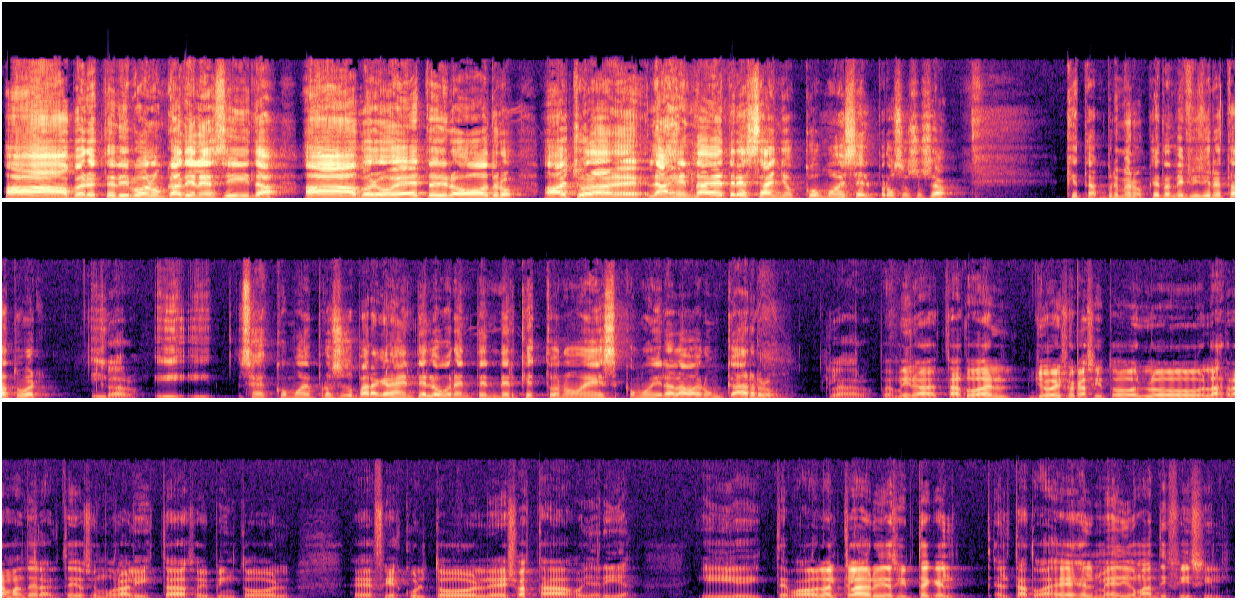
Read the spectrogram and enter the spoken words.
Ah, pero este tipo nunca tiene cita. Ah, pero esto y lo otro. Ah, la, la agenda de tres años. ¿Cómo es el proceso? O sea, ¿qué tan, primero, qué tan difícil es tatuar? Y, Claro. y, y, ¿sabes cómo es el proceso para que la gente logre entender que esto no es como ir a lavar un carro? Claro, pues mira, tatuar, yo he hecho casi todas las ramas del arte. Yo soy muralista, soy pintor, eh, fui escultor, he hecho hasta joyería. Y te puedo hablar claro y decirte que el, el tatuaje es el medio más difícil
